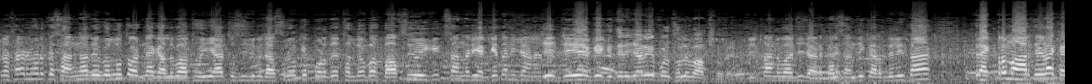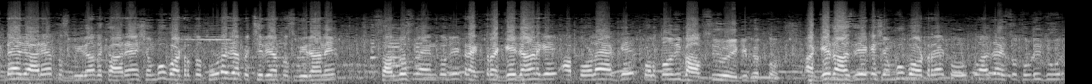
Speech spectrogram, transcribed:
ਤਾਂ ਸਰ ਹੁਣ ਕਿਸਾਨਾਂ ਦੇ ਵੱਲੋਂ ਤੁਹਾਡੇ ਨਾਲ ਗੱਲਬਾਤ ਹੋਈ ਆ। ਤੁਸੀਂ ਜਿਵੇਂ ਦੱਸ ਰਹੇ ਹੋ ਕਿ ਪੁਲ ਦੇ ਥੱਲੇੋਂ ਬਸ ਵਾਪਸੀ ਹੋਏਗੀ ਕਿਸਾਨਾਂ ਦੀ ਅੱਗੇ ਤਾਂ ਨਹੀਂ ਜਾਣਾ? ਜੇ ਜੇ ਅੱਗੇ ਕਿਤੇ ਨਹੀਂ ਜਾਣਗੇ ਪੁਲਿਸ ਥੱਲੇ ਵਾਪਸ ਹੋ ਰਹੇ ਜੀ ਧੰਨਵਾਦ ਜੀ ਜਾਣਕਾਰੀ ਸਾਂਝੀ ਕਰਨ ਦੇ ਲਈ। ਤਾਂ ਟਰੈਕਟਰ ਮਾਰਚ ਜਿਹੜਾ ਕੱਢਿਆ ਜਾ ਰਿਹਾ ਤਸਵੀਰਾਂ ਦਿਖਾ ਰਹੇ। ਸ਼ੰਭੂ ਬਾਰਡਰ ਤੋਂ ਥੋੜਾ ਜਿਹਾ ਪਿੱਛੇ ਦੀਆਂ ਤਸਵੀਰਾਂ ਨੇ। ਸਰਵਿਸ ਲਾਈਨ ਤੋਂ ਜੀ ਟਰੈਕਟਰ ਅੱਗੇ ਜਾਣਗੇ ਆ ਪੁਲ ਹੈ ਅੱਗੇ, ਪੁਲ ਤੋਂ ਦੀ ਵਾਪਸੀ ਹੋਏਗੀ ਫਿਰ ਤੋਂ। ਅੱਗੇ ਦੱਸ ਦਈਏ ਕਿ ਸ਼ੰਭੂ ਬਾਰਡਰ ਹੈ, ਟੋਲ ਪਲਾਜ਼ਾ ਇਸ ਤੋਂ ਥੋੜੀ ਦੂਰ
